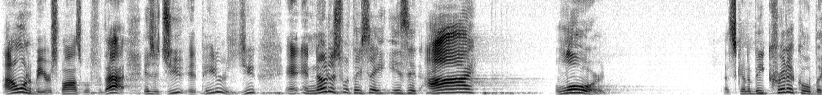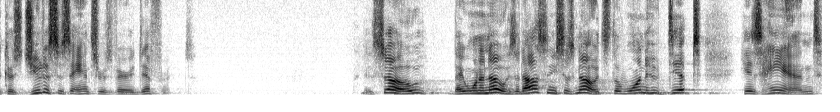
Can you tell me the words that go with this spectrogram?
I don't want to be responsible for that. Is it you? Peter, is it you? And, and notice what they say Is it I, Lord? That's going to be critical because Judas's answer is very different. So they want to know, is it us? And he says, no, it's the one who dipped his hand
